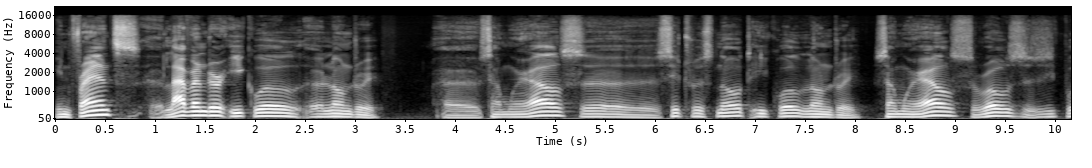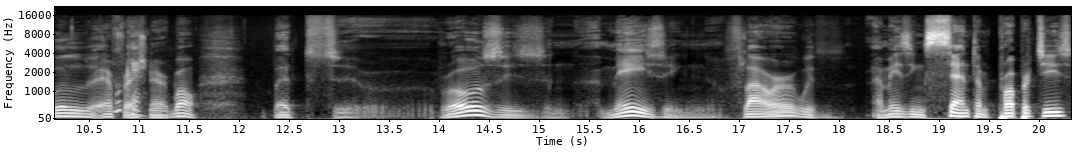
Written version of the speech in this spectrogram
In France, uh, lavender equal uh, laundry. Uh, somewhere else, uh, citrus note equal laundry. Somewhere else, rose is equal air Okay. freshener. Well, but uh, rose is an amazing flower with amazing scent and properties.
